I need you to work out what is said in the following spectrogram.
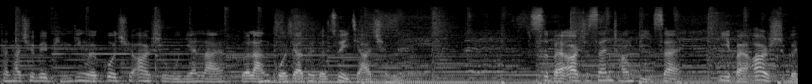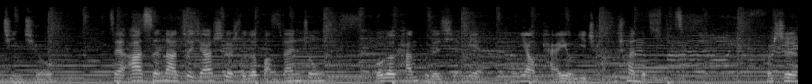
但他却被评定为过去二十五年来荷兰国家队的最佳球员。四百二十三场比赛，一百二十个进球，在阿森纳最佳射手的榜单中，博格坎普的前面同样排有一长串的名字。可是，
